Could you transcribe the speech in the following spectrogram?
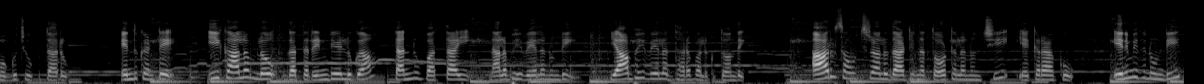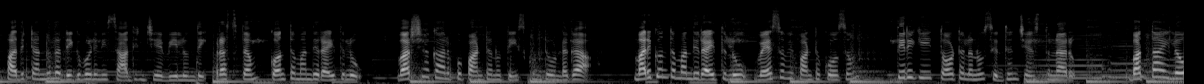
మొగ్గు చూపుతారు. ఎందుకంటే ఈ కాలంలో గత రెండేళ్ళుగా టన్ను బత్తాయి నలభై వేల నుండి యాభై వేల ధర పలుకుతోంది. ఆరు సంవత్సరాలు దాటిన తోటల నుంచి ఎకరాకు ఎనిమిది నుండి పది టన్నుల దిగుబడిని సాధించే వీలుంది. ప్రస్తుతం కొంతమంది రైతులు వర్షాకాలపు పంటను తీసుకుంటూ ఉండగా మరికొంతమంది రైతులు వేసవి పంట కోసం తిరిగి తోటలను సిద్ధం చేస్తున్నారు. బత్తాయిలో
